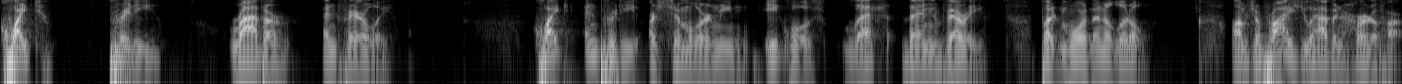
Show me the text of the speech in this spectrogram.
quite, pretty, rather, and fairly. Quite and pretty are similar in meaning, equals less than very, but more than a little. I'm surprised you haven't heard of her.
